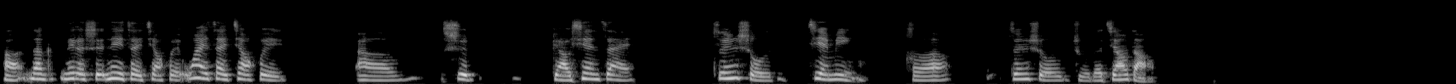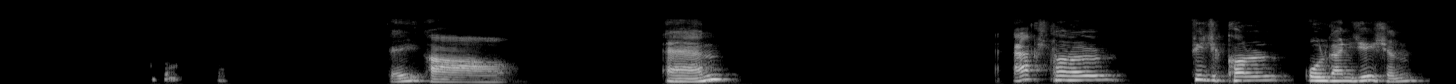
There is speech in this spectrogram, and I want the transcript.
好，那那个是内在教会，外在教会，呃，是表现在 遵守诫命和遵守主的教导。Okay, uh, and external physical organization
